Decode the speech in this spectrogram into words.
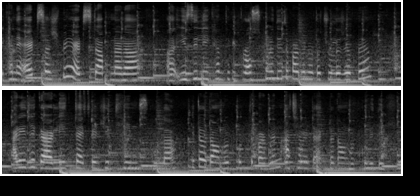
এখানে অ্যাডস আসবে অ্যাডসটা আপনারা ইজিলি এখান থেকে ক্রস করে দিতে পারবেন, ওটা চলে যাবে। আর এই যে গার্লিক টাইপের যে থিমসগুলা এটাও ডাউনলোড করতে পারবেন। আচ্ছা আমি এটা একটা ডাউনলোড করে দেখি।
